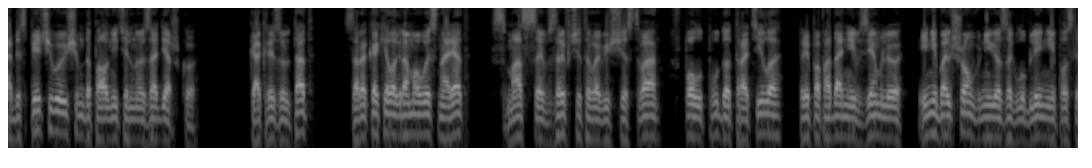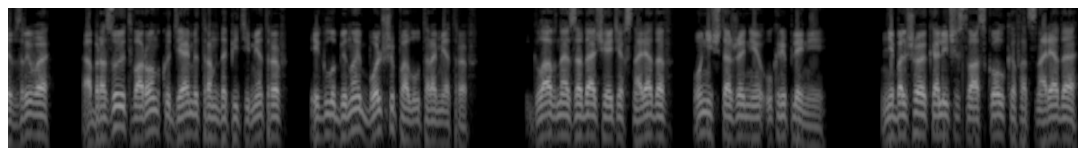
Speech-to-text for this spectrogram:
обеспечивающим дополнительную задержку. Как результат, 40-килограммовый снаряд с массой взрывчатого вещества в полпуда тротила при попадании в землю и небольшом в нее заглублении после взрыва образует воронку диаметром до 5 метров и глубиной больше полутора метров. Главная задача этих снарядов – уничтожение укреплений. Небольшое количество осколков от снаряда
